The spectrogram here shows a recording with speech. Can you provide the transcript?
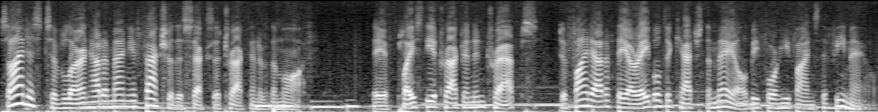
Scientists have learned how to manufacture the sex attractant of the moth. They have placed the attractant in traps to find out if they are able to catch the male before he finds the female.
